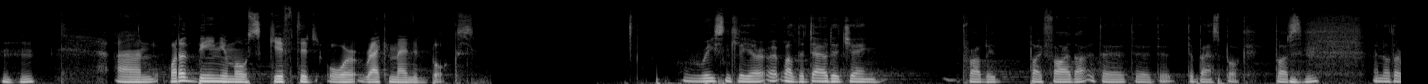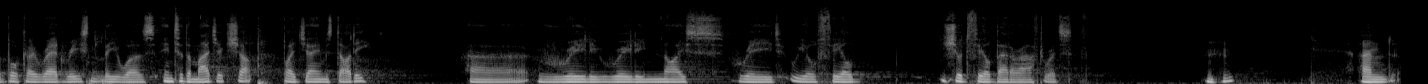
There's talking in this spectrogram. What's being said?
hmm And what have been your most gifted or recommended books? Recently, uh, well, the Tao Te Ching, probably by far the, the, the, the, the best book. But Mhm. another book I read recently was Into the Magic Shop by James Doty. Uh, really, really nice read. You'll feel, you should feel better afterwards. hmm And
